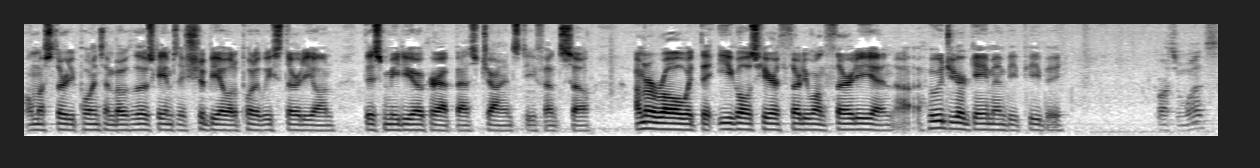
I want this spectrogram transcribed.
almost thirty points in both of those games. They should be able to put at least thirty on this mediocre at best Giants defense. So I'm gonna roll with the Eagles here, 31-30. And uh, who would your game MVP be? Carson Wentz.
